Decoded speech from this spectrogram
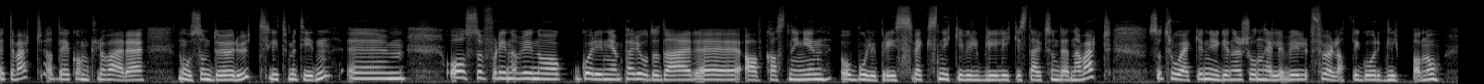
etter hvert. At det kommer til å være noe som dør ut litt med tiden. Ehm, og også fordi når vi nå går inn i en periode der eh, avkastningen og boligprisveksten ikke vil bli like sterk som den har vært, så tror jeg ikke nye generasjon heller vil føle at de går glipp av noe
